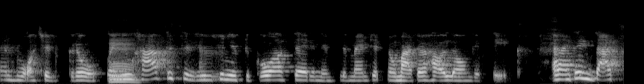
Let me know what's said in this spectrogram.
and watch it grow? When mm. you have the solution, you have to go out there and implement it no matter how long it takes. And I think that's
